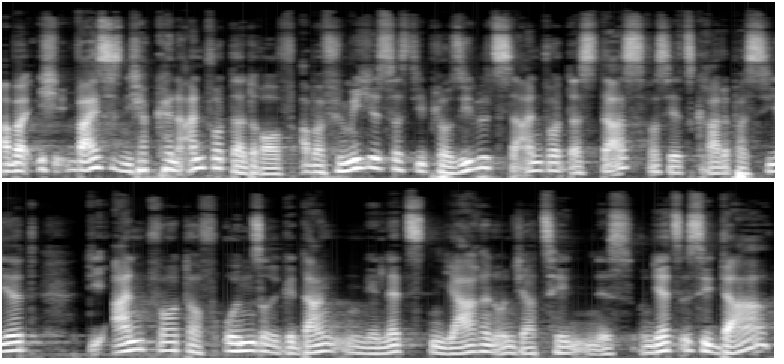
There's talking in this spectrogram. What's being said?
Aber ich weiß es nicht, ich habe keine Antwort darauf. Aber für mich ist das die plausibelste Antwort, dass das, was jetzt gerade passiert, die Antwort auf unsere Gedanken in den letzten Jahren und Jahrzehnten ist. Und jetzt ist sie da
